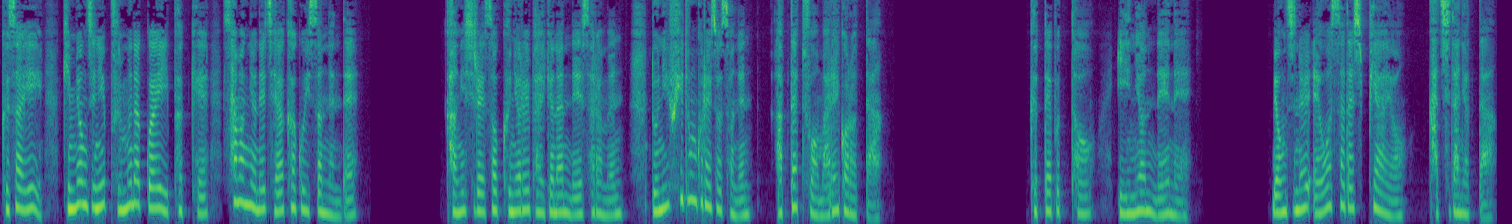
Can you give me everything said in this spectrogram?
그 사이 김명진이 불문학과에 입학해 3학년에 재학하고 있었는데 강의실에서 그녀를 발견한 네 사람은 눈이 휘둥그레져서는 앞다투어 말을 걸었다. 그때부터 2년 내내 명진을 애워싸다시피 하여 같이 다녔다.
